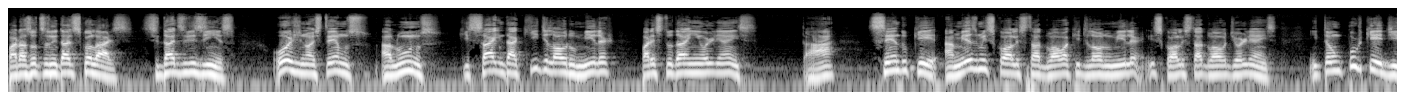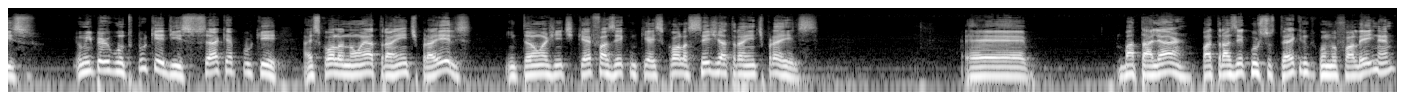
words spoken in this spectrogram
para as outras unidades escolares, cidades vizinhas. Hoje nós temos alunos que saem daqui de Lauro Miller para estudar em Orleans, tá? Sendo que a mesma escola estadual aqui de Lauro Miller, escola estadual de Orleans. Então, por que disso? Eu me pergunto, por que disso? Será que é porque a escola não é atraente para eles? Então a gente quer fazer com que a escola seja atraente para eles. É, batalhar para trazer cursos técnicos, como eu falei, né?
